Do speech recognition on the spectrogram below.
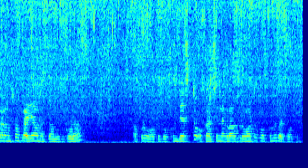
ఒక నిమిషం ఫ్రై అవనిద్దాం ఇది కూడా. అప్పుడు వాటర్ పోసుకుని జస్ట్ ఒక చిన్న గ్లాసులో వాటర్ పోసుకుంటే సరిపోతుంది.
